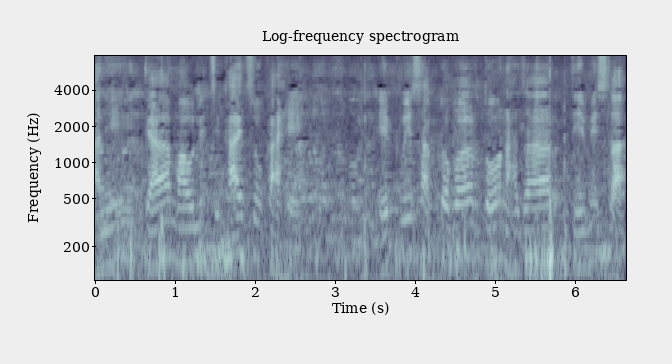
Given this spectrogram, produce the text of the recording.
आणि त्या माऊलीची काय चूक आहे? एकवीस ऑक्टोबर दोन हजार तेवीसला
